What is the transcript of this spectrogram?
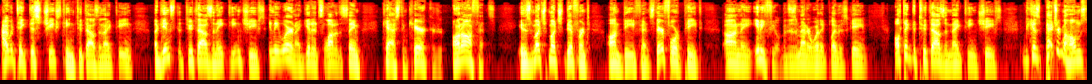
I would take this Chiefs team 2019 against the 2018 Chiefs anywhere, and I get it, it's a lot of the same cast and characters on offense. It is much much different on defense. Therefore, Pete, on a, any field, it doesn't matter where they play this game. I'll take the 2019 Chiefs because Patrick Mahomes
